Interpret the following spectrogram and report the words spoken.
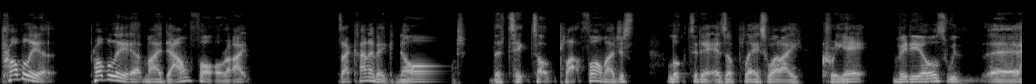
probably probably at my downfall, right? Because I kind of ignored the TikTok platform. I just looked at it as a place where I create videos with, uh,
